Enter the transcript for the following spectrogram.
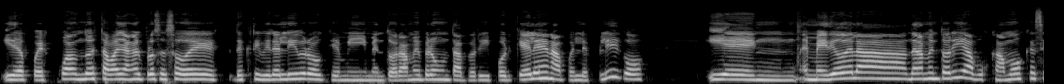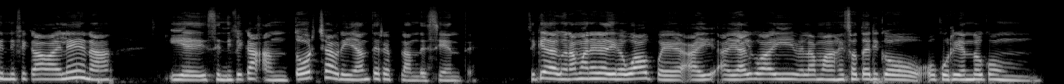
Y después, cuando estaba ya en el proceso de, de escribir el libro, que mi mentora me pregunta, pero ¿y por qué Elena? Pues le explico. Y en, en medio de la, de la mentoría buscamos qué significaba Elena y eh, significa antorcha brillante y resplandeciente. Así que de alguna manera dije, wow, pues hay, hay algo ahí ¿verdad? más esotérico ocurriendo con,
